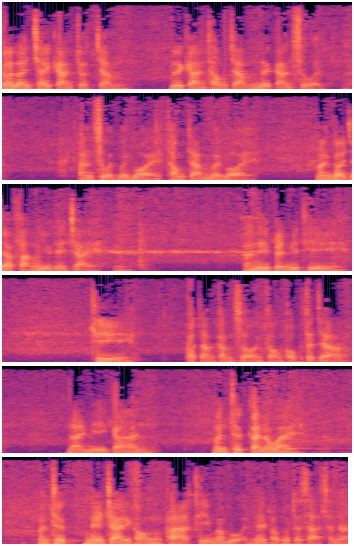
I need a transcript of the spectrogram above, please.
ก็เลยใช้การจดจำด้วยการท่องจำด้วยการสวด การสวดบ่อยๆ ท่องจำบ่อยๆ มันก็จะฝังอยู่ในใจ อันนี้เป็นวิธีที่พระธรรมคำสอนของพระพุทธเจ้าได้มีการบันทึกกันเอาไว้ บันทึกในใจของพระที่มาบวชในพระพุทธศาสนา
